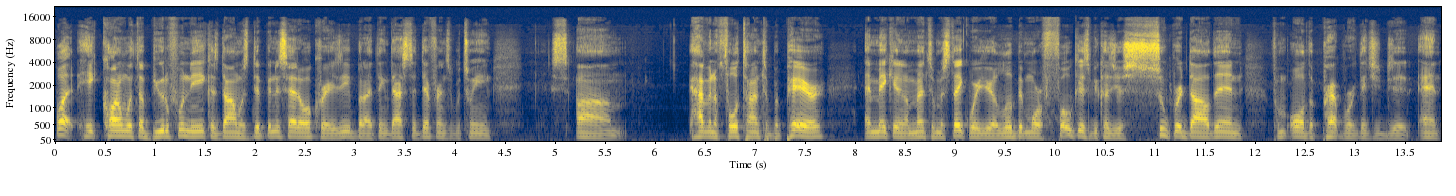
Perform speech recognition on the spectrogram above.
But he caught him with a beautiful knee because Dom was dipping his head all crazy. But I think that's the difference between um, having a full time to prepare and making a mental mistake where you're a little bit more focused because you're super dialed in from all the prep work that you did. And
